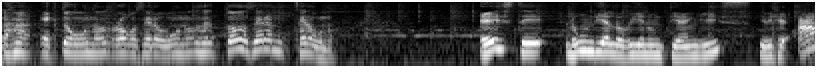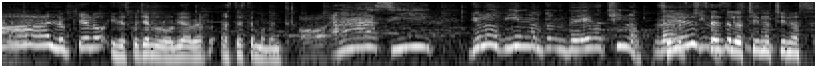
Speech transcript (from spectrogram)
Ajá, Ecto 1, Robo 01, o sea, todos eran 01. Este un día lo vi en un tianguis y dije, ¡ah, lo quiero! Y después ya no lo volví a ver hasta este momento. Oh, ah, sí. Yo lo vi en un montón de era chino. Era Sí, de los es, chinos, es de los sí, chinos sí. chinos.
